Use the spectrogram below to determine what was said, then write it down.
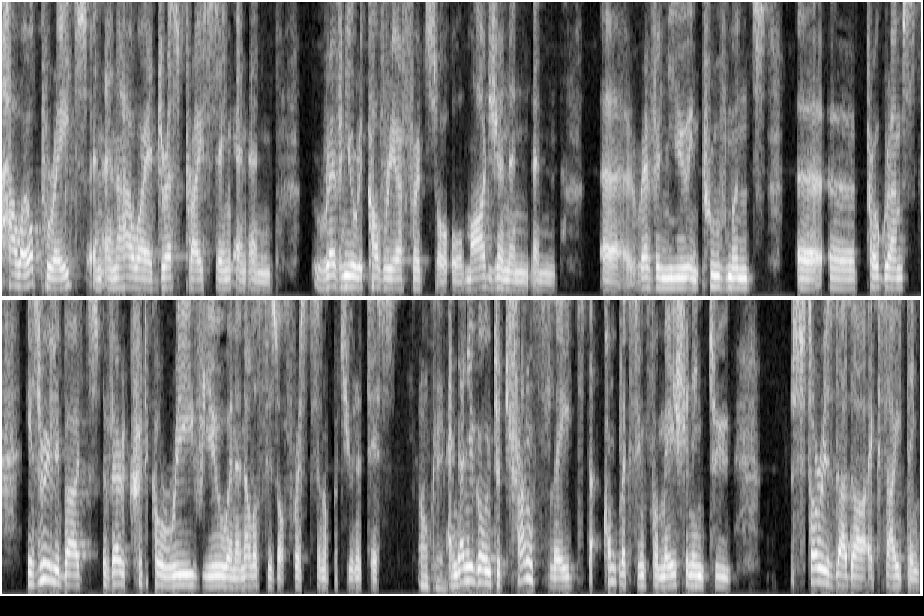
how I operate and, and how I address pricing and, and revenue recovery efforts or, or margin and, and uh, revenue improvement programs is really about a very critical review and analysis of risks and opportunities. Okay. And then you're going to translate that complex information into stories that are exciting.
